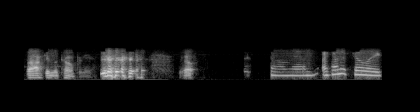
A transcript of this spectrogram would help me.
stock in the company. yep. Oh man, I kind of feel like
